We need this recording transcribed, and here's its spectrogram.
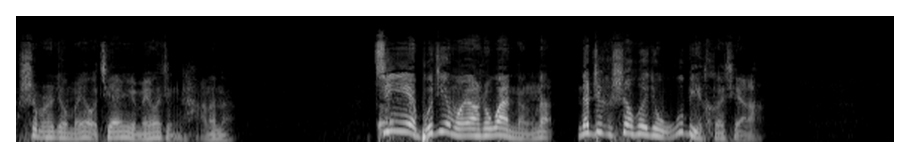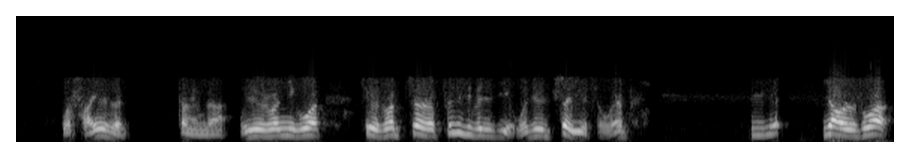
是不是就没有监狱、没有警察了呢？今夜不寂寞要是万能的，那这个社会就无比和谐了。我啥意思，张明哥？我就是说你给我，就是说这分析分析，我就是这意思。我也，你要是说。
